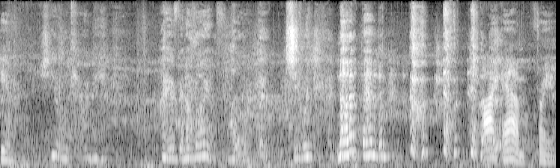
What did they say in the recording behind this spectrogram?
Here. She will cure me. I have been a loyal follower. She would not abandon. I am Freya.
